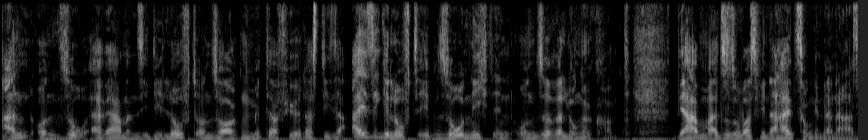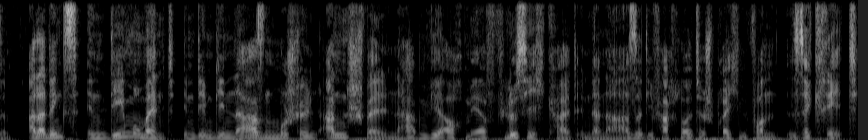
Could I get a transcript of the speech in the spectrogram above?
an und so erwärmen sie die Luft und sorgen mit dafür, dass diese eisige Luft eben so nicht in unsere Lunge kommt. Wir haben also sowas wie eine Heizung in der Nase. Allerdings in dem Moment, in dem die Nasenmuscheln anschwellen, haben wir auch mehr Flüssigkeit in der Nase. Die Fachleute sprechen von Sekret.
